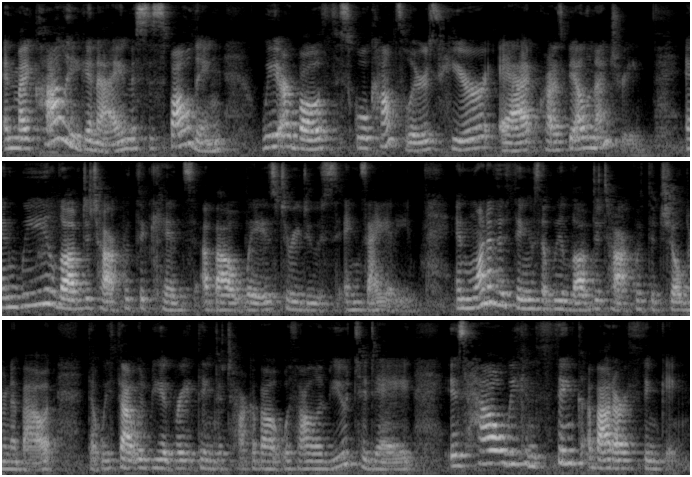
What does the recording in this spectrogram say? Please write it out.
And my colleague and I, Mrs. Spalding, we are both school counselors here at Crosby Elementary and we love to talk with the kids about ways to reduce anxiety. And one of the things that we love to talk with the children about that we thought would be a great thing to talk about with all of you today is how we can think about our thinking.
